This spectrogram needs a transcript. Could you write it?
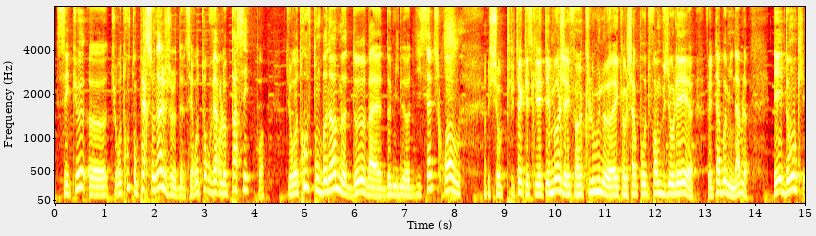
c'est que tu retrouves ton personnage, de, c'est retour vers le passé, toi. Tu retrouves ton bonhomme de bah, 2017, je crois, où je putain, qu'est-ce qu'il était moche, j'avais fait un clown euh, avec un chapeau de forme violet, euh, fait abominable. Et donc,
